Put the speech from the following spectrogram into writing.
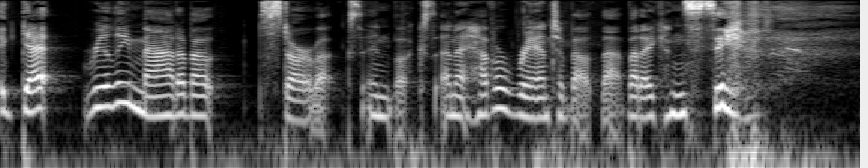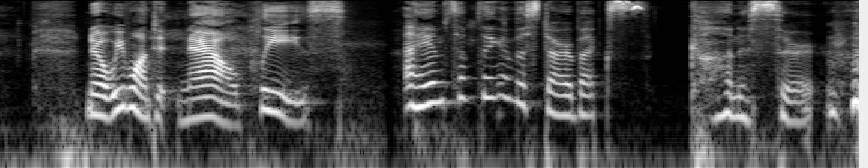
I get really mad about Starbucks in books, and I have a rant about that, but I can save. That. no, we want it now, please. I am something of a Starbucks connoisseur.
